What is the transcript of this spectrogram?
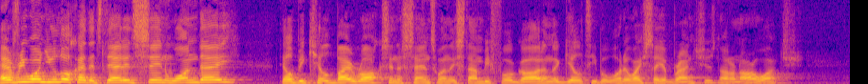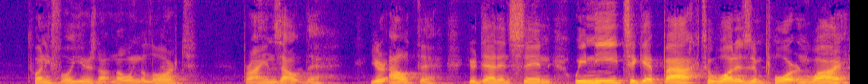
Everyone you look at that's dead in sin, one day they'll be killed by rocks in a sense when they stand before God and they're guilty. But what do I say of branches? Not on our watch. 24 years not knowing the Lord. Brian's out there. You're out there. You're dead in sin. We need to get back to what is important. Why?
